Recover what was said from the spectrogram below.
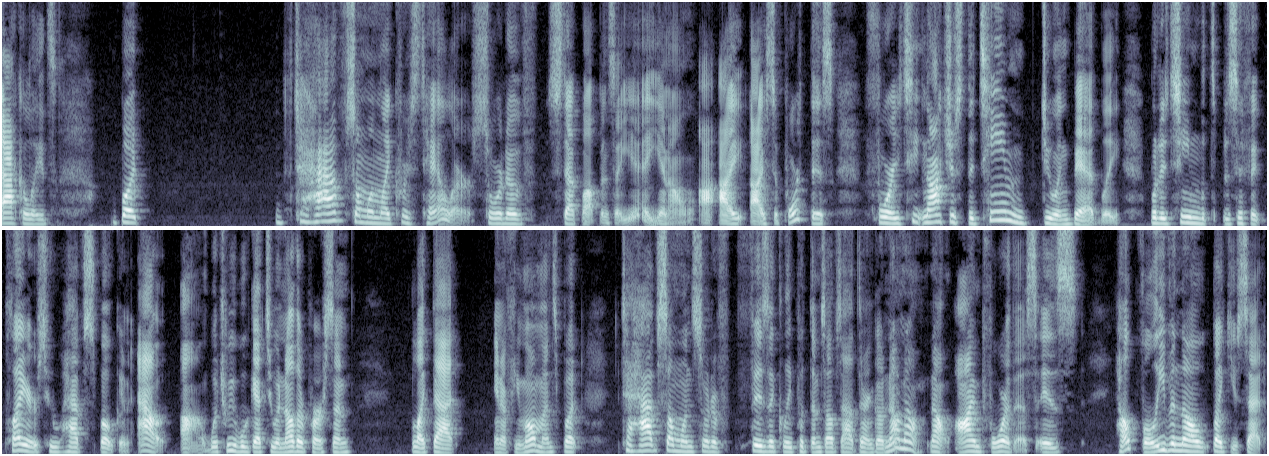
accolades. But to have someone like Chris Taylor sort of step up and say, "Yeah, you know, I I support this for a team, not just the team doing badly, but a team with specific players who have spoken out," uh, which we will get to another person like that in a few moments. But to have someone sort of physically put themselves out there and go, "No, no, no, I'm for this," is helpful. Even though, like you said,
